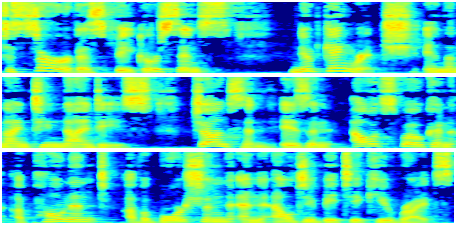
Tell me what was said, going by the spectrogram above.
to serve as Speaker since Newt Gingrich in the 1990s. Johnson is an outspoken opponent of abortion and LGBTQ rights.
